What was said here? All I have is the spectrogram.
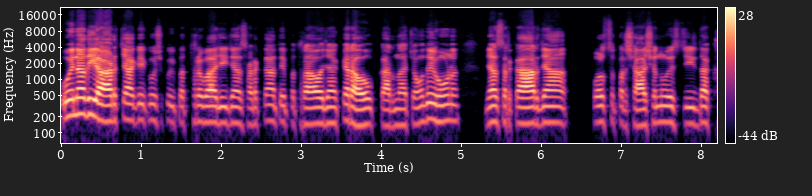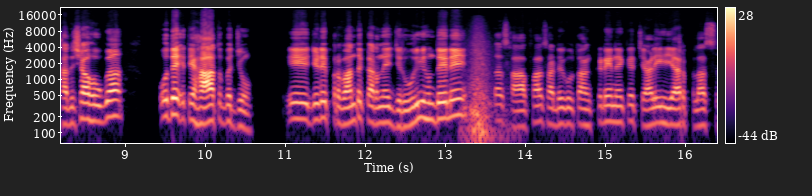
ਉਹ ਇਹਨਾਂ ਦੀ ਆੜ ਚ ਆ ਕੇ ਕੁਝ ਕੋਈ ਪੱਥਰਬਾਜ਼ੀ ਜਾਂ ਸੜਕਾਂ ਤੇ ਪਥਰਾਓ ਜਾਂ ਘਿਰਾਓ ਕਰਨਾ ਚਾਹੁੰਦੇ ਹੋਣ ਜਾਂ ਸਰਕਾਰ ਜਾਂ ਪੁਲਿਸ ਪ੍ਰਸ਼ਾਸਨ ਨੂੰ ਇਸ ਚੀਜ਼ ਦਾ ਖਦਸ਼ਾ ਹੋਊਗਾ ਉਹਦੇ ਇਤਿਹਾਤ ਵਜੋਂ ਇਹ ਜਿਹੜੇ ਪ੍ਰਬੰਧ ਕਰਨੇ ਜ਼ਰੂਰੀ ਹੁੰਦੇ ਨੇ ਤਾਂ ਸਾਫ਼ ਆ ਸਾਡੇ ਕੋਲ ਤਾਂ ਅੰਕੜੇ ਨੇ ਕਿ 40000 ਪਲੱਸ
